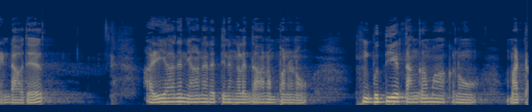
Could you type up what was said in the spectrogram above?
ரெண்டாவது அழியாத ஞான ரத்தினங்களை தானம் பண்ணணும். புத்தியை தங்கமாக்கணும். மற்ற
